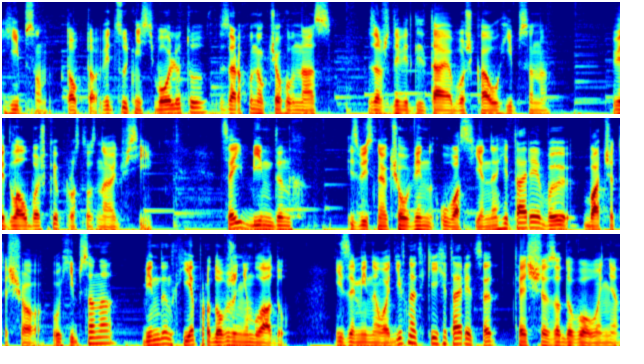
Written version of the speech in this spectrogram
Gibson, тобто відсутність волюту, за рахунок чого в нас завжди відлітає башка у Гібсона. Відвал башки просто знають всі. Цей біндинг. І звісно, якщо він у вас є на гітарі, ви бачите, що у Гібсона біндинг є продовженням ладу. І заміна ладів на такій гітарі це те ще задоволення.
